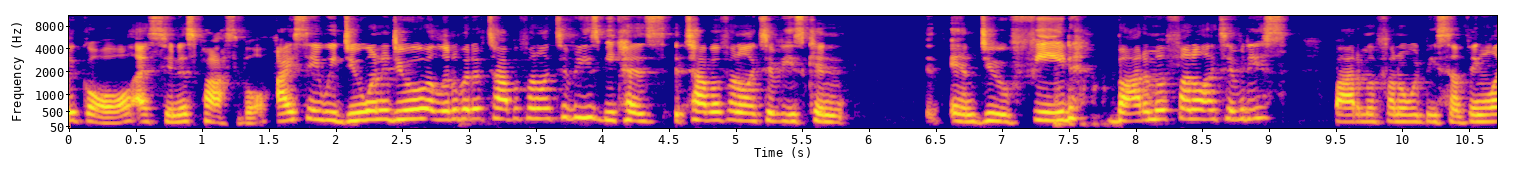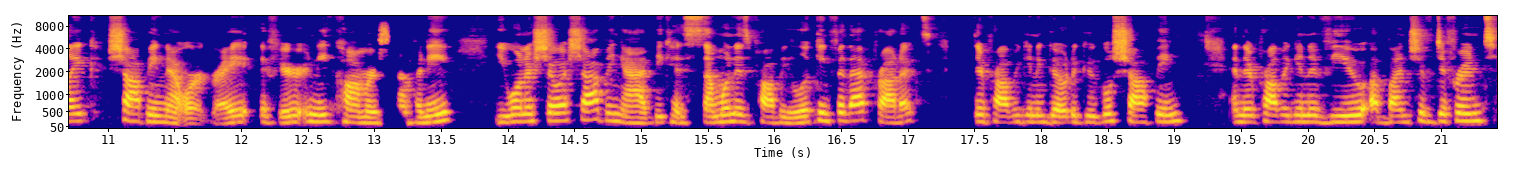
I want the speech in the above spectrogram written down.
the goal as soon as possible. I say we do want to do a little bit of top of funnel activities because top of funnel activities can and do feed bottom of funnel activities. Bottom of funnel would be something like shopping network, right? If you're an e commerce company, you want to show a shopping ad because someone is probably looking for that product. They're probably going to go to Google Shopping and they're probably going to view a bunch of different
